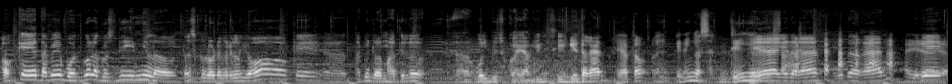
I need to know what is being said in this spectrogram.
oke tapi buat gue lagu sedih ini loh terus kalau dengerin lagi oh oke Eh, tapi dalam hati lo gue lebih suka yang ini sih gitu kan Ya toh ini nggak sedih Iya biasa. gitu kan, gitu kan. Iya, Jadi, iya.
